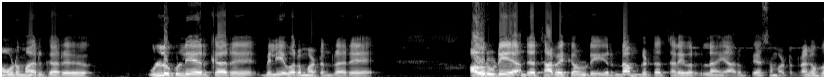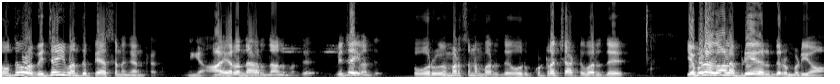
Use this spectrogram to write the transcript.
மௌனமாக இருக்காரு உள்ளுக்குள்ளேயே இருக்காரு வெளியே வர மாட்டேன்றாரு. அவருடைய அந்த தாபேக்கனுடைய இரண்டாம் கட்ட தலைவர்கள்லாம் யாரும் பேச மாட்டேன்றாங்க. இப்போ வந்து விஜய் வந்து பேசணுங்கன்றாங்க. நீங்கள் ஆயிரம் தான் இருந்தாலும் வந்து விஜய் வந்து இப்போ ஒரு விமர்சனம் வருது ஒரு குற்றச்சாட்டு வருது எவ்வளோ காலம் அப்படியே இருந்துட முடியும்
